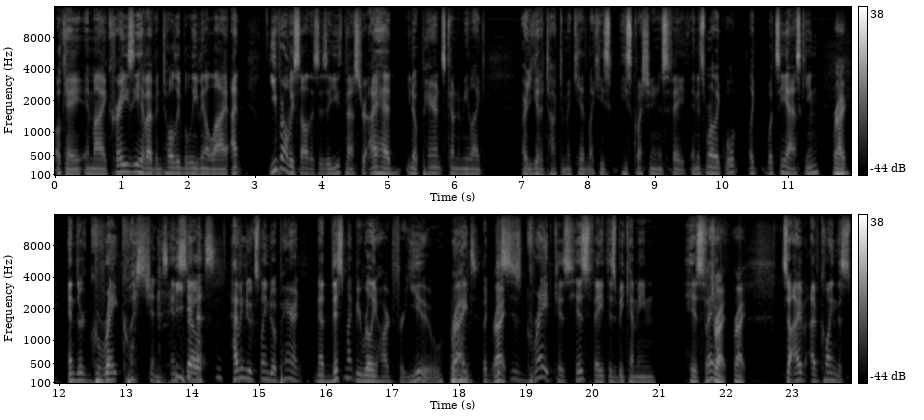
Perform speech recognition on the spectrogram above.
okay, am I crazy? Have I been totally believing a lie? I, you probably saw this as a youth pastor. I had, you know, parents come to me like, are you going to talk to my kid? Like he's, he's questioning his faith. And it's more like, well, like what's he asking? Right. and they're great questions. And so having to explain to a parent, now this might be really hard for you, Right. but right. this is great because his faith is becoming his That's faith. right. Right. So I've, I've coined this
